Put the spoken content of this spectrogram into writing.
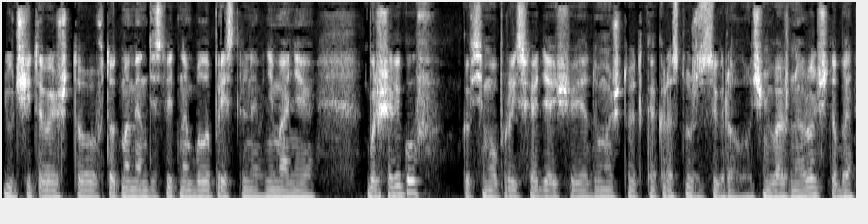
учитывая, что в тот момент действительно было пристальное внимание большевиков ко всему происходящему, я думаю, что это как раз тоже сыграло очень важную роль, чтобы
